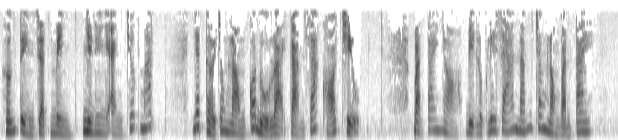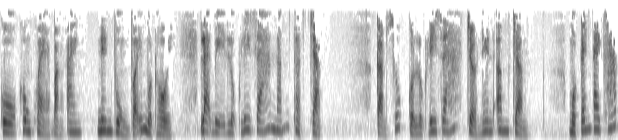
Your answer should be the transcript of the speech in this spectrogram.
Hướng tình giật mình, nhìn hình ảnh trước mắt. Nhất thời trong lòng có đủ loại cảm giác khó chịu. Bàn tay nhỏ bị lục ly giá nắm trong lòng bàn tay. Cô không khỏe bằng anh, nên vùng vẫy một hồi, lại bị lục ly giá nắm thật chặt. Cảm xúc của lục ly giá trở nên âm trầm. Một cánh tay khác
